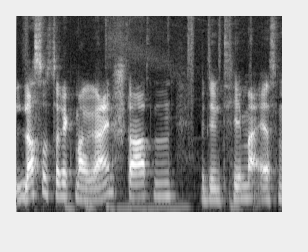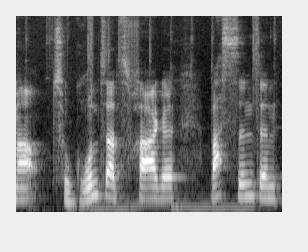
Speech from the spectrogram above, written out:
Lass uns direkt mal reinstarten mit dem Thema erstmal zur Grundsatzfrage. Was sind denn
